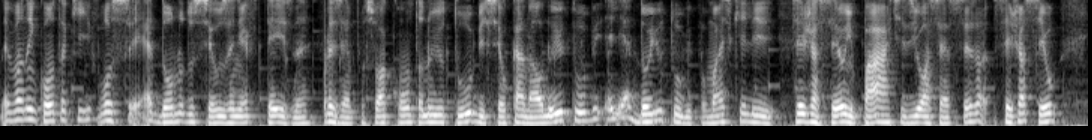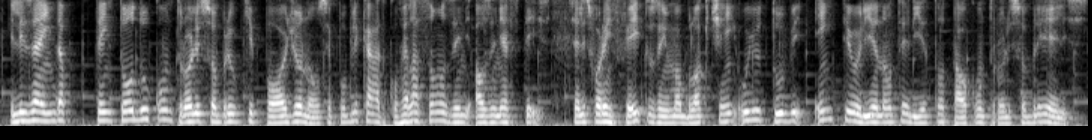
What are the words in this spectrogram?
levando em conta que você é dono dos seus NFTs, né? Por exemplo, sua conta no YouTube, seu canal no YouTube, ele é do YouTube, por mais que ele seja seu em partes e o acesso seja, seja seu, eles ainda tem todo o controle sobre o que pode ou não ser publicado. Com relação aos, aos NFTs, se eles forem feitos em uma blockchain, o YouTube, em teoria, não teria total controle sobre eles.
